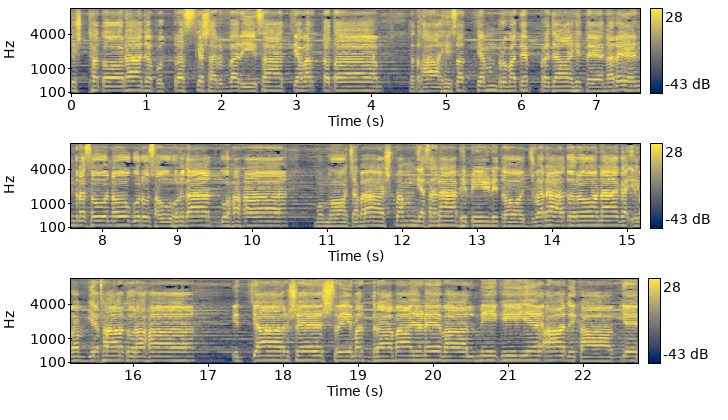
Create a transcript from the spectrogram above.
तिष्ठतो राजपुत्रस्य शर्वरीसात्यवर्तत तथा हि सत्यम् ब्रुवति प्रजाहिते नरेन्द्रसूनौ गुरुसौहृदाद्गुहः। मुमोच बाष्पम् व्यसनाभिपीडितो ज्वरातुरो नाग इव व्यथातुरः। इत्यार्षे श्रीमद् रामायणे वाल्मीकीये आदिकाव्ये।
